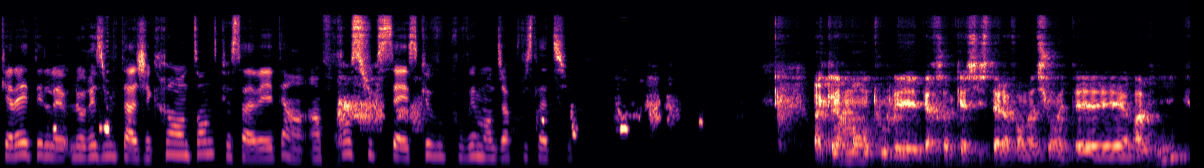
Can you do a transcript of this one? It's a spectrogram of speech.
quel a été le, résultat? J'ai cru entendre que ça avait été un, un franc succès. Est-ce que vous pouvez m'en dire plus là-dessus? Bah, clairement, toutes les personnes qui assistaient à la formation étaient ravies.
